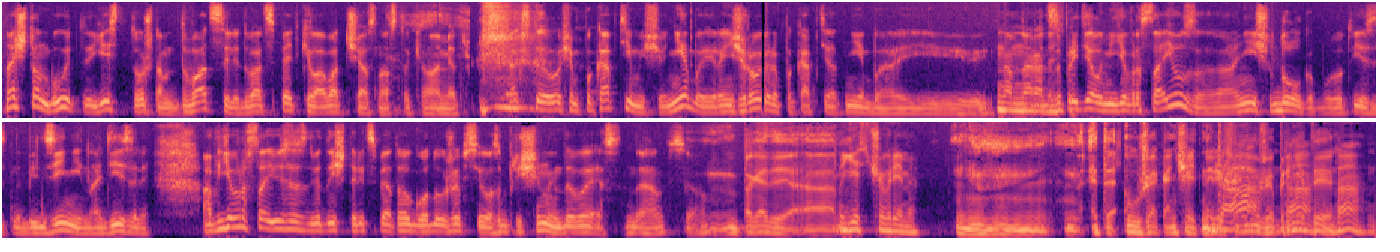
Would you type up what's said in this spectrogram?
Значит, он будет есть тоже там 20 или 25 киловатт-час на 100 километров. Так что, в общем, покоптим еще небо, и Range Rover покоптят небо. И Нам на радость. За пределами Евросоюза они еще долго будут ездить на бензине и на дизеле. А в Евросоюзе с 2035 года уже все запрещены ДВС. Да, все. Погоди. А... Есть еще время. Это уже окончательное да, решение, уже принятые? Да, да,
